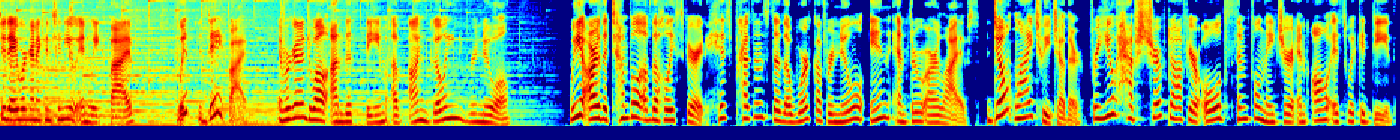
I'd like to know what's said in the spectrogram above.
Today we're going to continue in week 5 with day 5, and we're going to dwell on this theme of ongoing renewal. We are the temple of the Holy Spirit. His presence does a work of renewal in and through our lives. Don't lie to each other, for you have stripped off your old sinful nature and all its wicked deeds.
